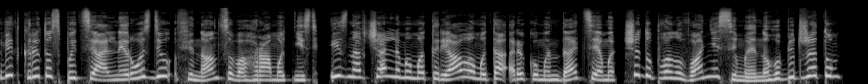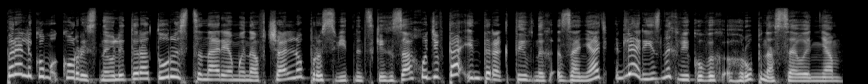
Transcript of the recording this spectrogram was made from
відкрито спеціальний розділ Фінансова грамотність із навчальними матеріалами та рекомендаціями щодо планування сімейного бюджету, переліком корисної літератури, сценаріями навчально-просвітницьких заходів та інтерактивних занять для різних вікових груп населення.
